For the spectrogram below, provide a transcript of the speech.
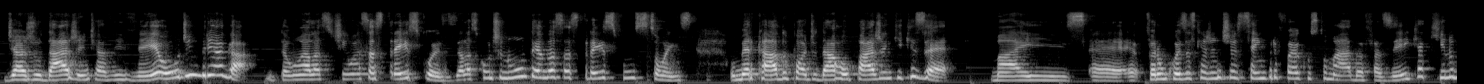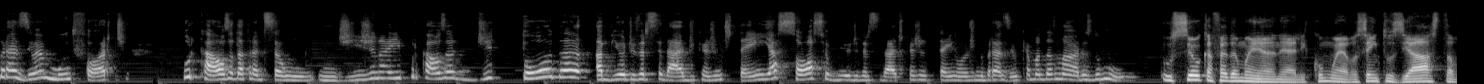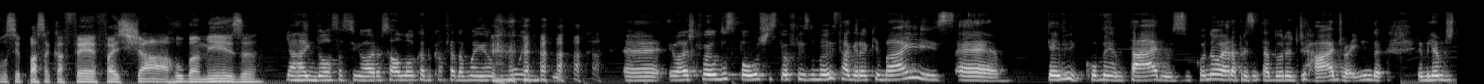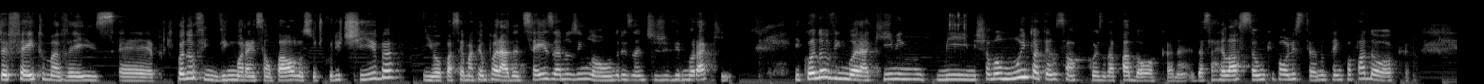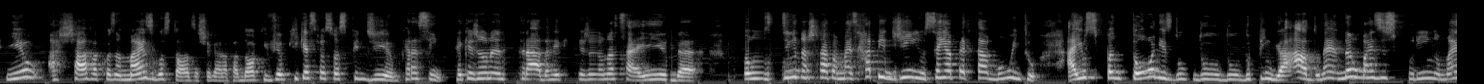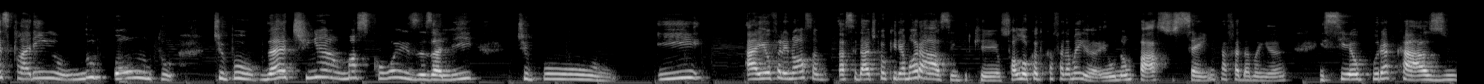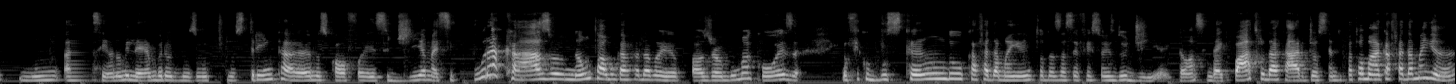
de ajudar a gente a viver ou de embriagar. Então, elas tinham essas três coisas. Elas continuam tendo essas três funções. O mercado pode dar a roupagem que quiser, mas é, foram coisas que a gente sempre foi acostumado a fazer e que aqui no Brasil é muito forte por causa da tradição indígena e por causa de toda a biodiversidade que a gente tem e a sociobiodiversidade que a gente tem hoje no Brasil, que é uma das maiores do mundo. O seu café da manhã, Nelly, como é? Você é entusiasta? Você passa café, faz chá, arruba a mesa? Ai, nossa senhora, eu sou a louca do café da manhã, muito. é, eu acho que foi um dos posts que eu fiz no meu Instagram que mais é, teve comentários. Quando eu era apresentadora de rádio ainda, eu me lembro de ter feito uma vez, é, porque quando eu vim, vim, morar em São Paulo, eu sou de Curitiba, e eu passei uma temporada de seis anos em Londres antes de vir morar aqui. E quando eu vim morar aqui, me, me, me, chamou muito a atenção a coisa da padoca, né? Dessa relação que o paulistano tem com a padoca. E eu achava a coisa mais gostosa chegar na padoca e ver o que, que as pessoas pediam. Que era assim, requeijão na entrada, requeijão na saída, pãozinho na chapa mais rapidinho, sem apertar muito. Aí os pantones do, do, do, do pingado, né? Não, mais escurinho, mais clarinho, no ponto. Tipo, né? Tinha umas coisas ali, tipo... E Aí eu falei, nossa, a cidade que eu queria morar, assim, porque eu sou louca do café da manhã. Eu não passo sem café da manhã. E se eu, por acaso, num, assim, eu não me lembro nos últimos 30 anos qual foi esse dia, mas se por acaso eu não tomo café da manhã por causa de alguma coisa, eu fico buscando o café da manhã em todas as refeições do dia. Então, assim, daí quatro da tarde eu sento para tomar café da manhã,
